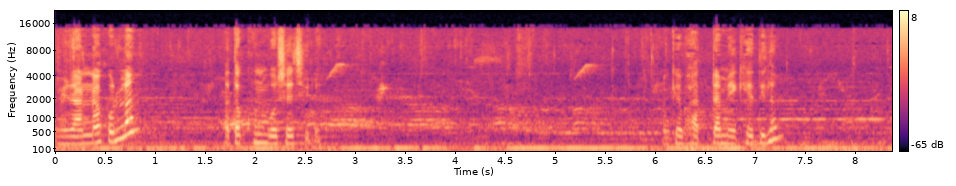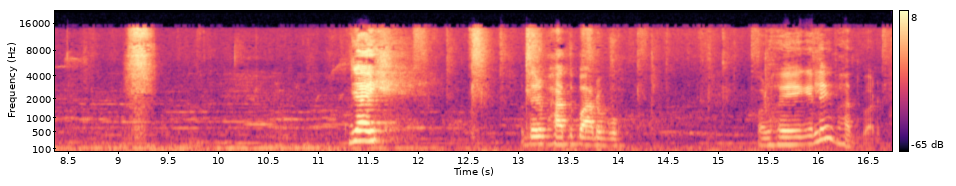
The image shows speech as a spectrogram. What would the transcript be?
আমি রান্না করলাম, এতক্ষণ বসেছিল ওকে ভাতটা মেখে দিলাম। যাই, ওদের ভাত বাড়বো। ওর হয়ে গেলেই ভাত বাড়বো।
